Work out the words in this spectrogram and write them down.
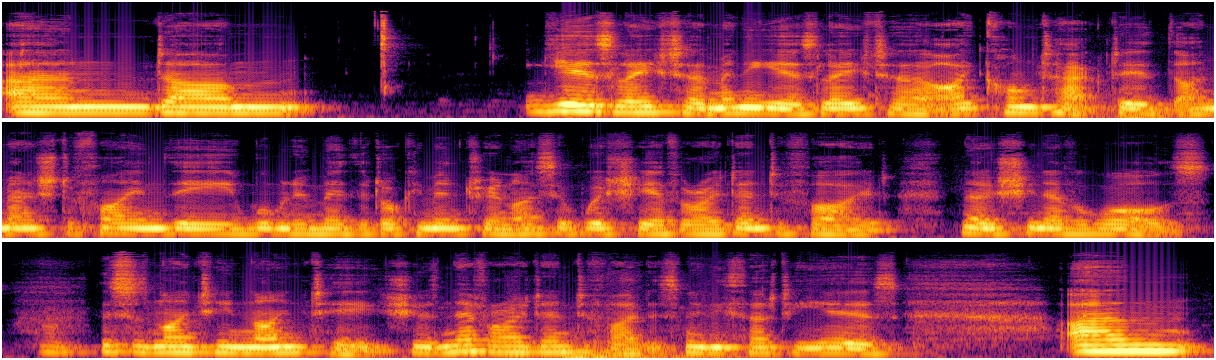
And um, years later, many years later, I contacted, I managed to find the woman who made the documentary and I said, was she ever identified? No, she never was. This is 1990. She was never identified. It's nearly 30 years. Um,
